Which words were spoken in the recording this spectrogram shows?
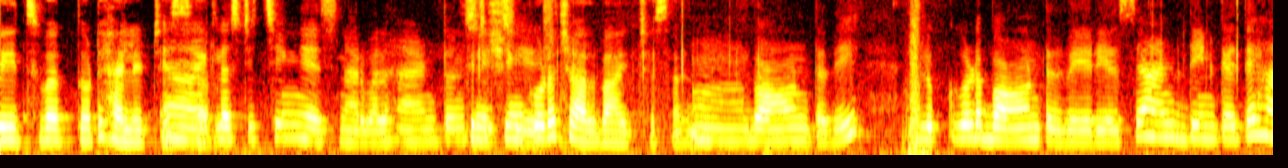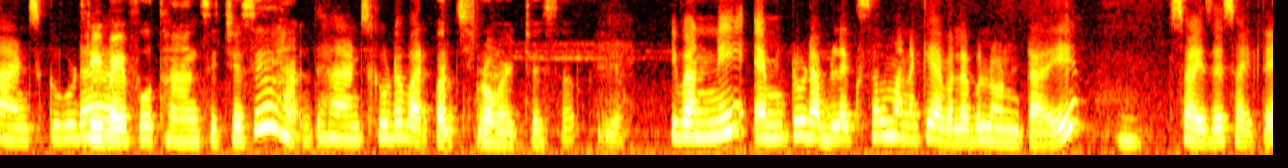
బీట్స్ వర్క్ తోటి హైలైట్ చేస్తారు. ఇట్లా స్టిచ్చింగ్ చేసినారు వాళ్ళ హ్యాండ్తో ఫినిషింగ్ కూడా చాలా బాగా ఇచ్చేసారు. బాగుంటది. లుక్ కూడా బాగుంటది వేర్ చేస్తే అండ్ దీనికైతే హ్యాండ్స్కి కూడా త్రీ బై ఫోర్త్ హ్యాండ్స్ ఇచ్చేసి హ్యాండ్స్ కూడా వర్క్ వర్క్ ప్రొవైడ్ చేస్తారు ఇవన్నీ ఎం టూ డబుల్ ఎక్స్ఎల్ మనకి అవైలబుల్ ఉంటాయి. సైజెస్ అయితే.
